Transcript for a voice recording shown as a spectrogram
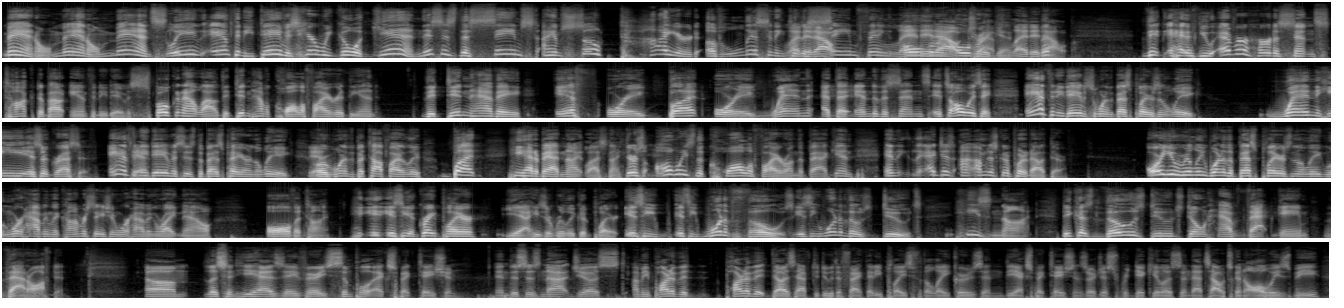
man, oh man, oh man, Sleeve Anthony Davis. Here we go again. This is the same. St- I am so tired of listening Let to the out. same thing Let over it out, and over Trav. again. Let it out. Did, have you ever heard a sentence talked about Anthony Davis spoken out loud that didn't have a qualifier at the end? That didn't have a if or a but or a when at Mm-hmm. the end of the sentence? It's always a Anthony Davis is one of the best players in the league when he is aggressive. Anthony Yeah. Davis is the best player in the league Yeah. or one of the top five in the league, but he had a bad night last night. There's Mm-hmm. always the qualifier on the back end, and I just I'm just going to put it out there. Are you really one of the best players in the league when we're having the conversation we're having right now all the time? Is he a great player? Yeah, he's a really good player. Is he is he one of those? Is he one of those dudes? He's not because those dudes don't have that game that often. Um, listen, he has a very simple expectation, and this is not just. I mean, part of it. Part of it does have to do with the fact that he plays for the Lakers, and the expectations are just ridiculous, and that's how it's going to always be.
